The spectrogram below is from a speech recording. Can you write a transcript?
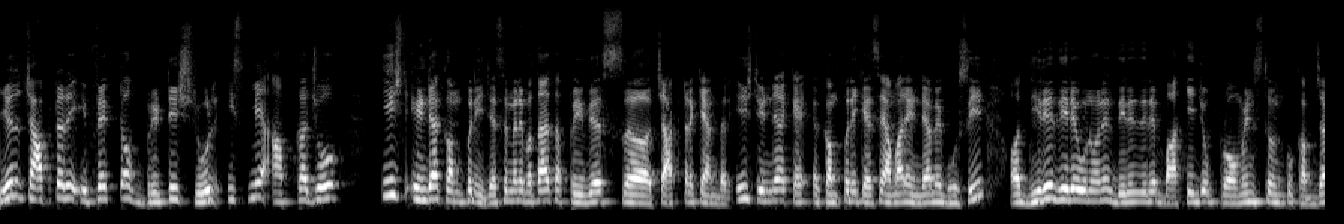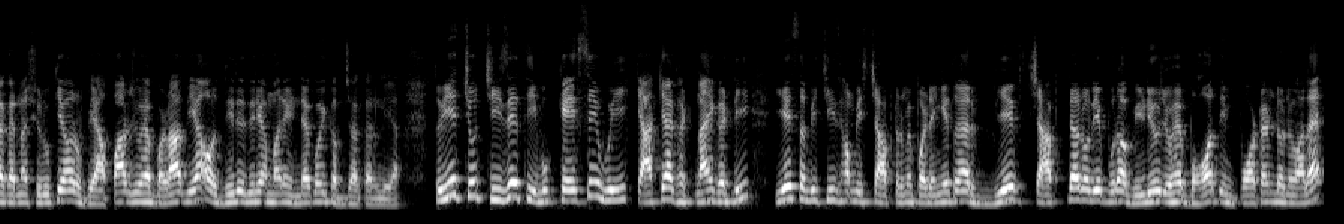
ये जो चैप्टर है इफ़ेक्ट ऑफ़ ब्रिटिश रूल इसमें आपका जो ईस्ट इंडिया कंपनी, जैसे मैंने बताया था प्रीवियस चैप्टर के अंदर, ईस्ट इंडिया कंपनी कैसे हमारे इंडिया में घुसी और धीरे धीरे उन्होंने धीरे धीरे बाकी जो प्रोविंस थे उनको कब्जा करना शुरू किया और व्यापार जो है बढ़ा दिया और धीरे धीरे हमारे इंडिया को ही कब्जा कर लिया। तो ये जो चीज़ें थी, वो कैसे हुई क्या क्या घटनाएँ घटी, ये सभी चीज़ हम इस चैप्टर में पढ़ेंगे। तो यार, ये चैप्टर और ये पूरा वीडियो जो है बहुत इंपॉर्टेंट होने वाला है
